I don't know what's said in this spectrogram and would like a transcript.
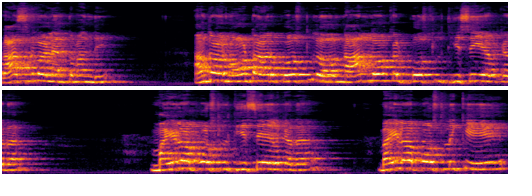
రాసిన వాళ్ళు ఎంతమంది? అందులో నూట ఆరు పోస్టులు నాన్ లోకల్ పోస్టులు తీసేయాలి కదా? మహిళా పోస్టులు తీసేయాలి కదా? మహిళా పోస్టులకి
